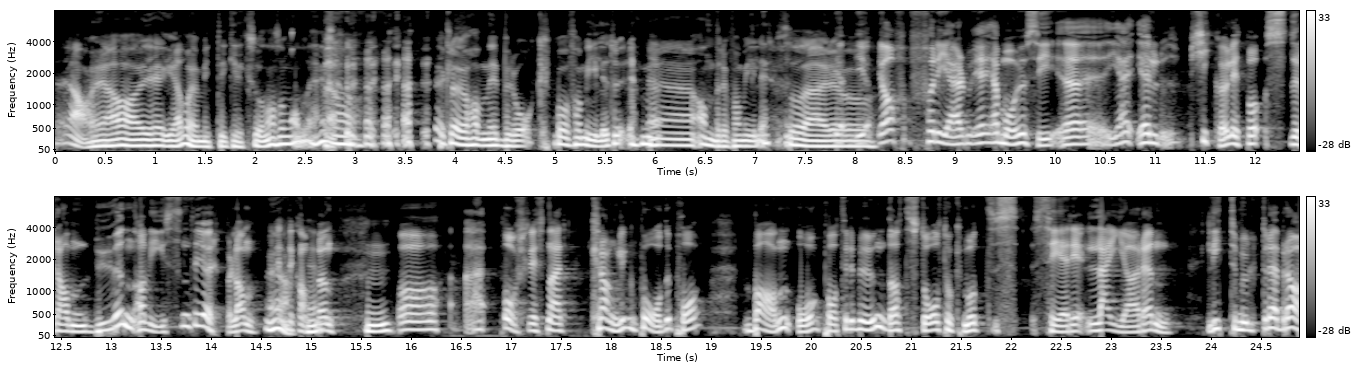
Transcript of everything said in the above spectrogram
Ja, jeg, jeg, var jo midt i krigssona som vanlig. Jeg, jeg klarer jo å havne i bråk på familietur med andre familier. Så det er jo Ja, ja, for hjelm Jeg, jeg må jo si eh, Jeg, jeg kikka jo litt på Strandbuen, avisen til Jørpeland, etter kampen. Og eh, overskriften er 'Krangling både på banen og på tribunen da Stål tok imot serieleieren'. Litt tumulter er bra,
